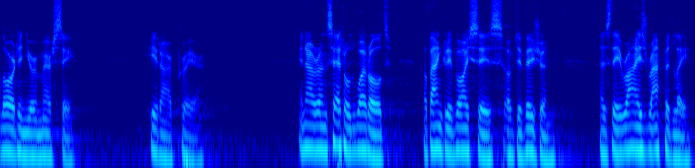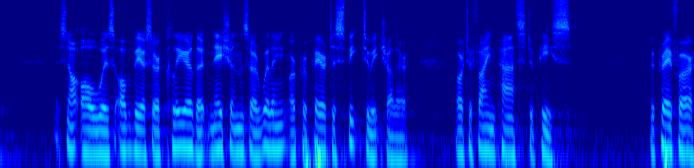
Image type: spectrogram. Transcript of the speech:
Lord, in your mercy, hear our prayer. In our unsettled world of angry voices of division, as they rise rapidly, it's not always obvious or clear that nations are willing or prepared to speak to each other or to find paths to peace. We pray for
